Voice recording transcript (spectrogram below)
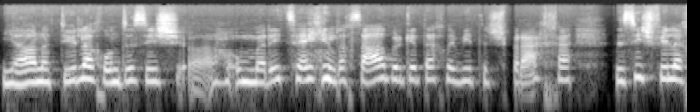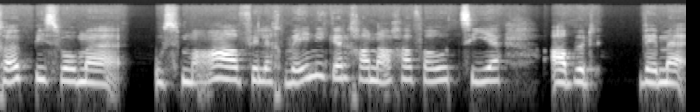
Ja, natürlich. Und das ist, äh, um mir jetzt eigentlich selber ein bisschen widersprechen, das ist vielleicht etwas, wo man aus Mann vielleicht weniger kann nachvollziehen kann. Aber wenn man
